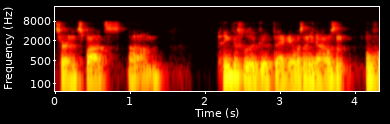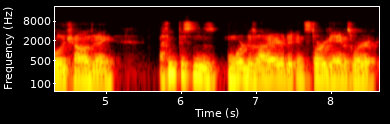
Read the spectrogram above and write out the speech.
certain spots. Um, I think this was a good thing. It wasn't you know it wasn't overly challenging. I think this is more desired in story games where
